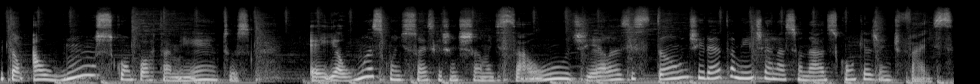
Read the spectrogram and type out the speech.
Então, alguns comportamentos é, e algumas condições que a gente chama de saúde, elas estão diretamente relacionadas com o que a gente faz.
